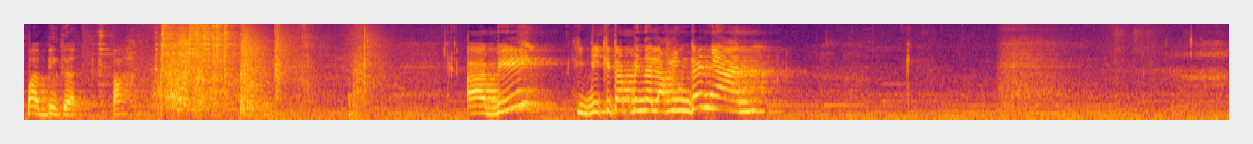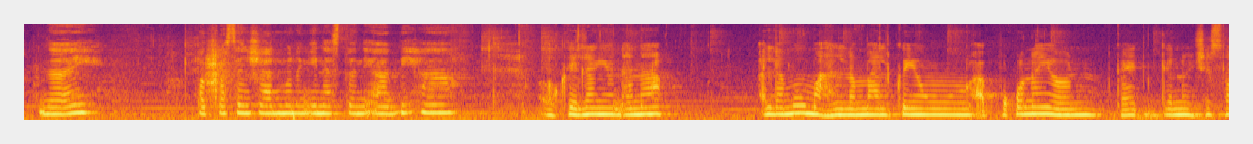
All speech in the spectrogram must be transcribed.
Pabigat pa. Abi, hindi kita pinalaking ganyan. Nay, pagpasensyahan mo ng inasta ni Abby ha. Okay lang yun, anak. Alam mo, mahal na mahal ko yung apo ko na yon kahit ganun siya sa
